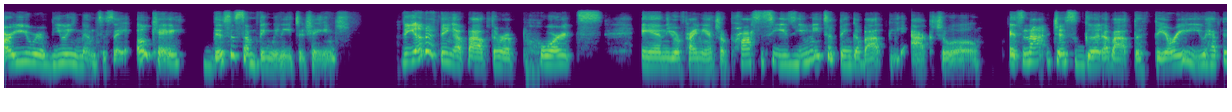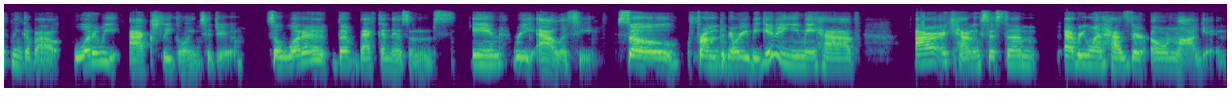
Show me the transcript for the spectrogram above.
Are you reviewing them to say, okay, this is something we need to change? The other thing about the reports and your financial processes, you need to think about the actual. It's not just good about the theory. You have to think about what are we actually going to do? So, what are the mechanisms in reality? So, from the very beginning, you may have our accounting system, everyone has their own login.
